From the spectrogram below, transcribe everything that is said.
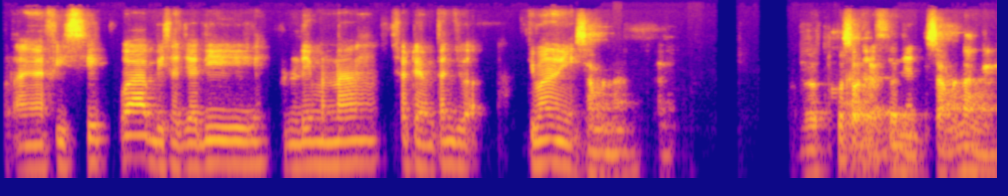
Pertandingan fisik, wah bisa jadi Burnley menang, Southampton juga. Gimana nih? bisa menang. Menurutku Southampton bisa menang ya.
